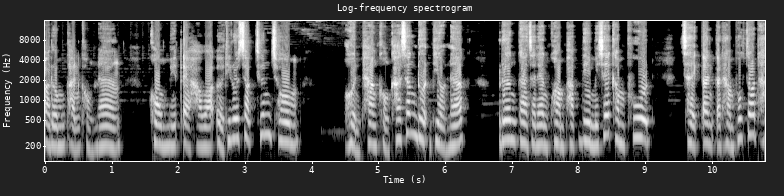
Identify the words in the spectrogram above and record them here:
อารมณ์ขันของนาง คงมีแต่ฮาวาเอ๋อที่รู้จักชื่นชม หนทางของข้าช่างโดดเดี่ยวนัก เรื่องการแสดงความพักดีไม่ใช่คำพูด ใช้การกระทำพวกเจ้าท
